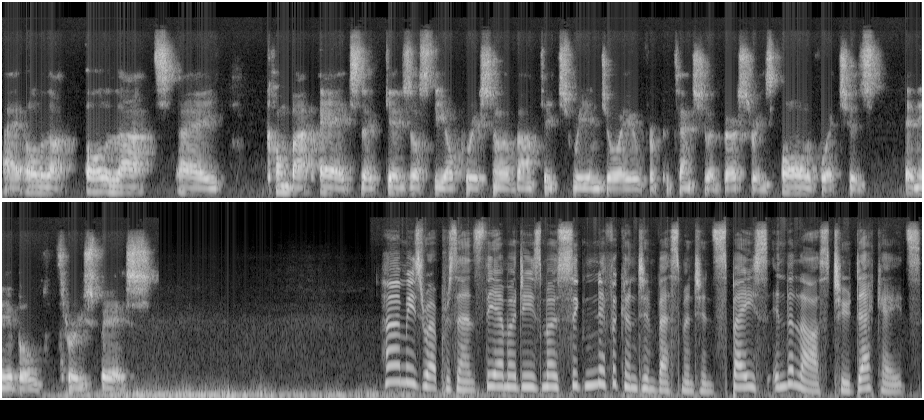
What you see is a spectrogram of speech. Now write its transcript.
uh, all of that. All of that. Uh, combat edge that gives us the operational advantage we enjoy over potential adversaries, all of which is enabled through space. Hermes represents the MOD's most significant investment in space in the last two decades.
